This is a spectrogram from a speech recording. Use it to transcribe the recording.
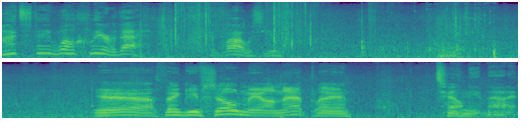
I'd stay well clear of that if I was you. Yeah, I think you've sold me on that plan. Tell me about it.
